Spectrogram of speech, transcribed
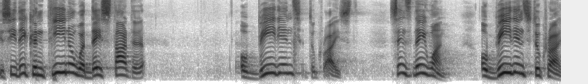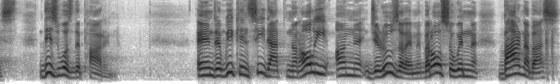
You see, they continue what they started obedience to Christ. Since day one, obedience to Christ. This was the pattern. And we can see that not only on Jerusalem, but also when Barnabas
